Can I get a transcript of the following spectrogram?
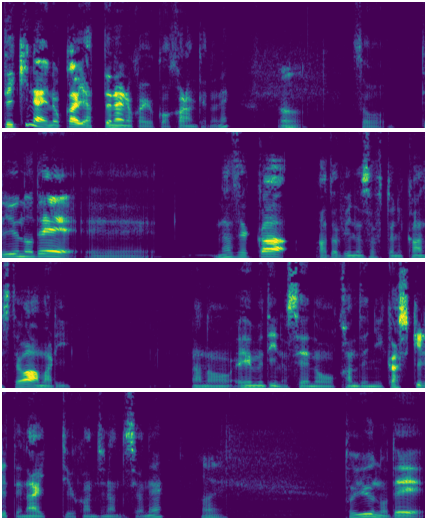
できないのかやってないのかよく分からんけどね。うん。そう。っていうので、えーなぜか Adobe のソフトに関してはあまりあの AMD の性能を完全に生かしきれてないっていう感じなんですよね。はい。というので、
